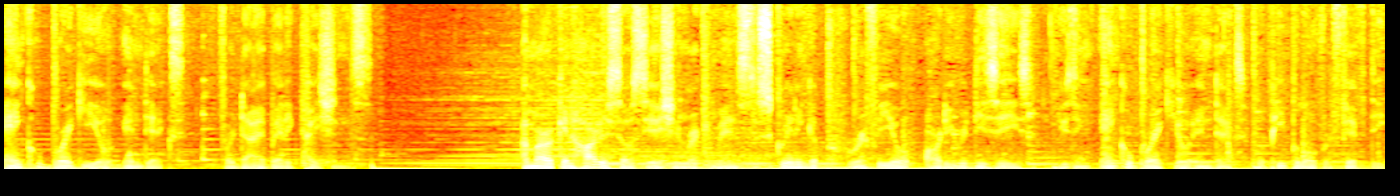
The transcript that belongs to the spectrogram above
ankle brachial index for diabetic patients. American Heart Association recommends the screening of peripheral artery disease using ankle brachial index for people over 50.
